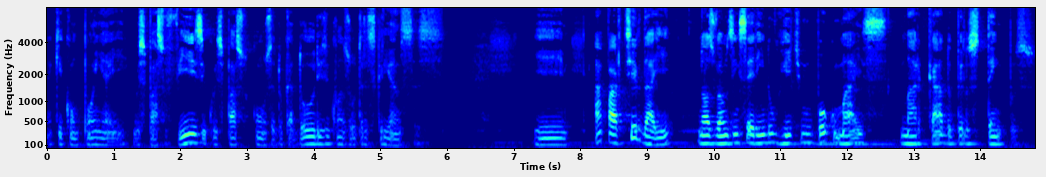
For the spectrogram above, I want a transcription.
né, que compõe aí o espaço físico, o espaço com os educadores e com as outras crianças. E a partir daí, nós vamos inserindo um ritmo um pouco mais marcado pelos tempos,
